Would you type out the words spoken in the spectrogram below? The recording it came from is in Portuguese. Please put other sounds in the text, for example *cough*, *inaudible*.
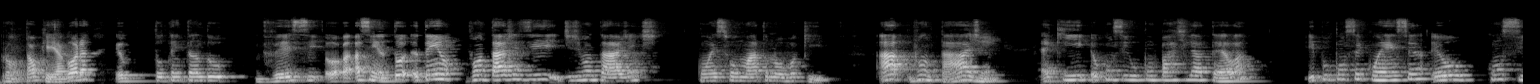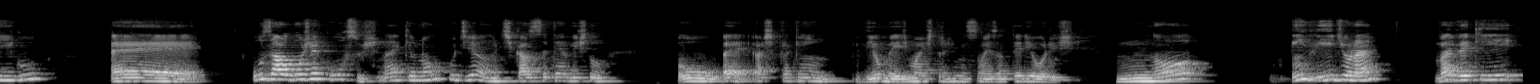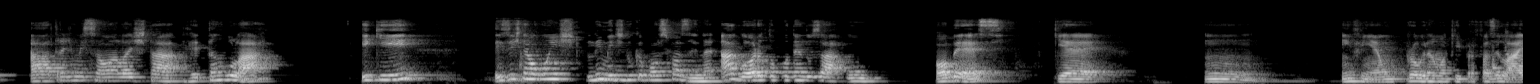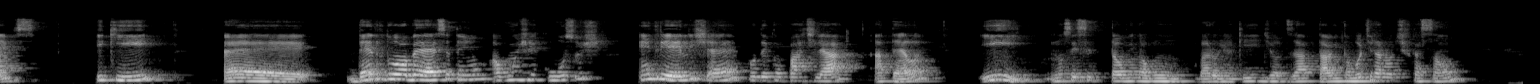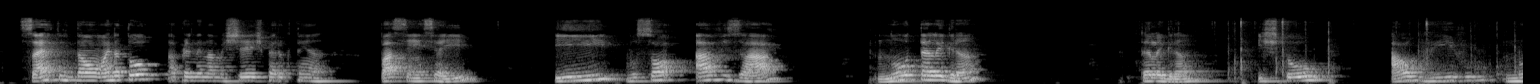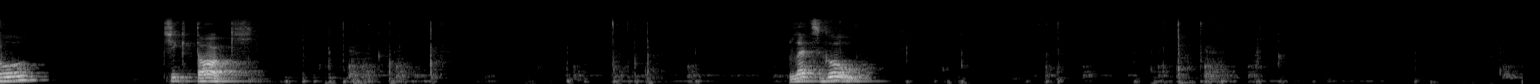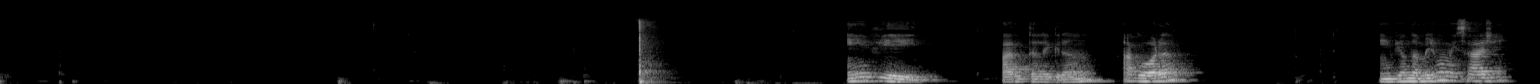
Pronto, tá ok. Agora eu tô tentando ver se. Assim, eu, tô, eu tenho vantagens e desvantagens com esse formato novo aqui. A vantagem é que eu consigo compartilhar a tela e, por consequência, eu consigo é, usar alguns recursos né, que eu não podia antes. Caso você tenha visto, ou é, acho que para quem viu mesmo as transmissões anteriores no em vídeo, né, vai ver que a transmissão ela está retangular e que existem alguns limites do que eu posso fazer, né? Agora eu estou podendo usar o OBS, que é um, enfim, é um programa aqui para fazer lives e que é, dentro do OBS eu tenho alguns recursos, entre eles é poder compartilhar a tela e não sei se está ouvindo algum barulhinho aqui de WhatsApp e tal, então vou tirar a notificação, certo? Então ainda estou aprendendo a mexer, espero que tenha paciência aí e vou só avisar no Telegram. Telegram. Estou ao vivo no TikTok. Let's go. enviei para o Telegram, agora enviando a mesma mensagem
